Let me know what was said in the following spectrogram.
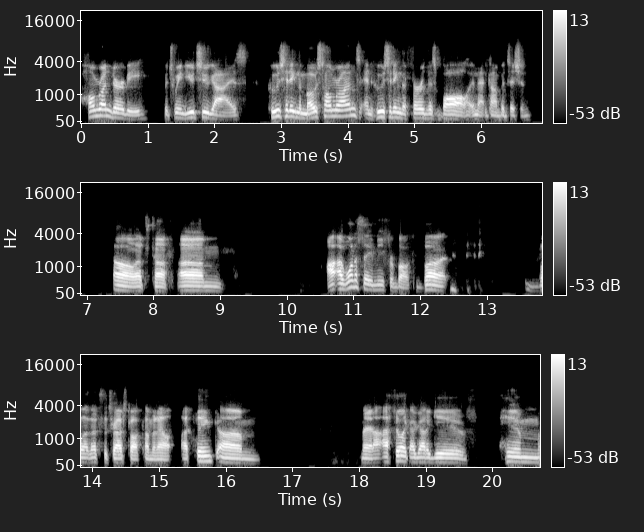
Home run derby between you two guys. Who's hitting the most home runs and who's hitting the furthest ball in that competition? Oh, that's tough. Um, I, I want to say me for both, but but that's the trash talk coming out. I think, um, man, I, I feel like I got to give him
